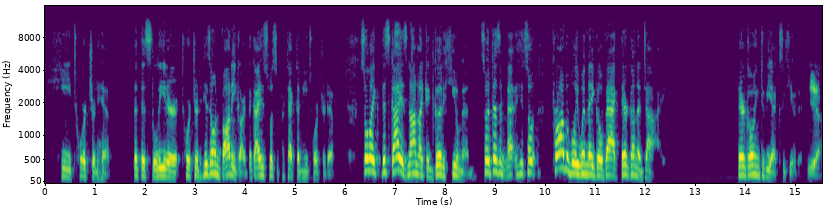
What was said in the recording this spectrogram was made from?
he tortured him that this leader tortured his own bodyguard the guy who's supposed to protect him he tortured him so like this guy is not like a good human so it doesn't matter so probably when they go back they're gonna die they're going to be executed. Yeah.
